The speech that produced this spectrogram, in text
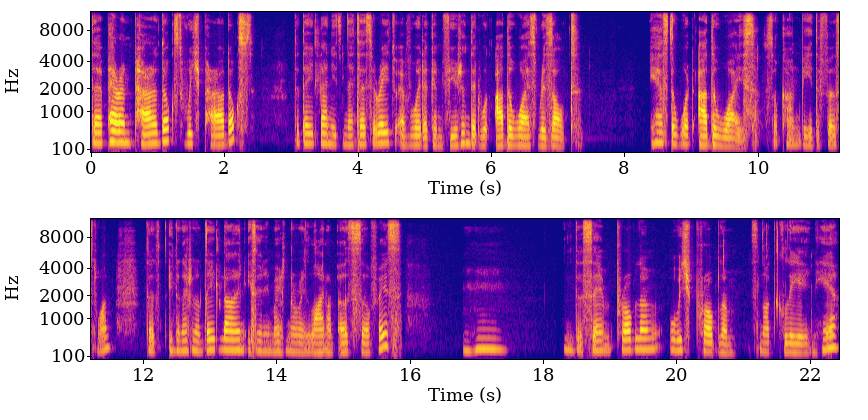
The parent paradox, which paradox? The dateline is necessary to avoid a confusion that would otherwise result. It has the word otherwise, so can't be the first one. The international dateline is an imaginary line on Earth's surface. Mm -hmm. The same problem. Which problem? It's not clear in here.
